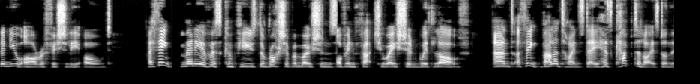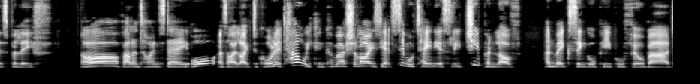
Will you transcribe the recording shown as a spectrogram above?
then you are officially old. I think many of us confuse the rush of emotions of infatuation with love, and I think Valentine's Day has capitalised on this belief. Ah, Valentine's Day, or as I like to call it, how we can commercialise yet simultaneously cheapen love and make single people feel bad.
